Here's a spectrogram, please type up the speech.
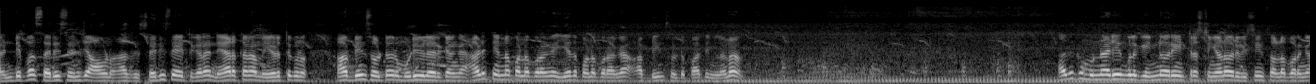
கண்டிப்பாக சரி செஞ்சு ஆகணும். அது சரி செய்யறதுக்கான நேரத்தை நம்ம எடுத்துக்கணும் அப்படின்னு சொல்லிட்டு ஒரு முடிவில் இருக்காங்க. அடுத்து என்ன பண்ண போறாங்க ஏது பண்ண போறாங்க அப்படின்னு சொல்லிட்டு பாத்தீங்கன்னா அதுக்கு முன்னாடி உங்களுக்கு இன்னொரு இன்ட்ரெஸ்டிங்கான ஒரு விஷயம் சொல்ல போறேங்க.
